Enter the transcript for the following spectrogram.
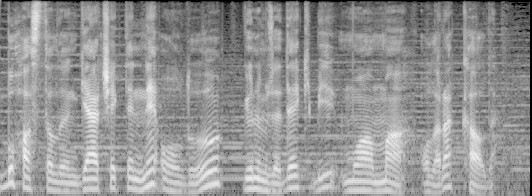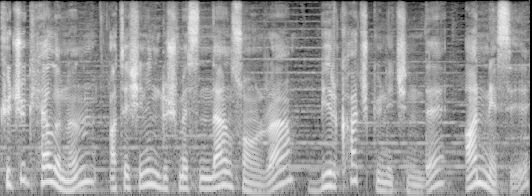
bu hastalığın gerçekte ne olduğu günümüze dek bir muamma olarak kaldı. Küçük Helen'ın ateşinin düşmesinden sonra birkaç gün içinde annesi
